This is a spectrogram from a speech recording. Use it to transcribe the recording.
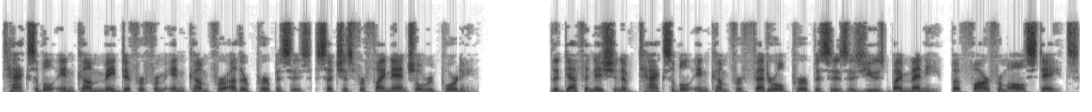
Taxable income may differ from income for other purposes such as for financial reporting. The definition of taxable income for federal purposes is used by many, but far from all states.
